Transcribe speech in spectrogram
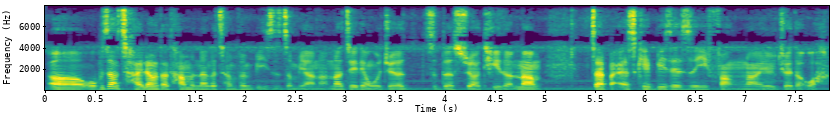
呃，我不知道材料的他们那个成分比是怎么样的，那这点我觉得值得需要提的。那再把 SKB 这支一放，那也觉得哇，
